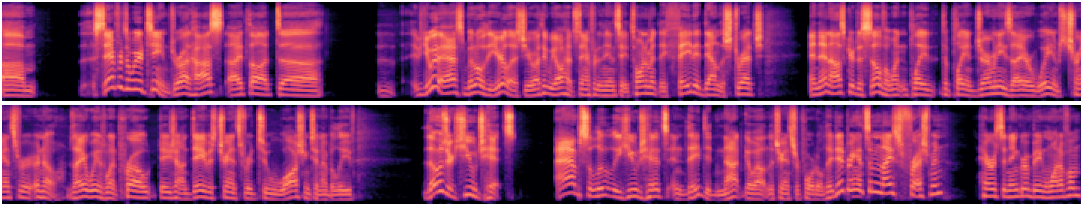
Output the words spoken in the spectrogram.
Um, Stanford's a weird team. Jerod Haase. I thought uh, if you had asked middle of the year last year, I think we all had Stanford in the NCAA tournament. They faded down the stretch, and then Oscar da Silva went and played to play in Germany. Ziaire Williams transferred, or no, Ziaire Williams went pro. Daejon Davis transferred to Washington, I believe. Those are huge hits absolutely huge hits, and they did not go out in the transfer portal. They did bring in some nice freshmen, Harrison Ingram being one of them.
